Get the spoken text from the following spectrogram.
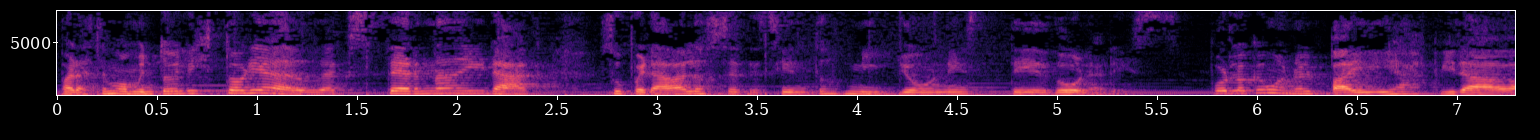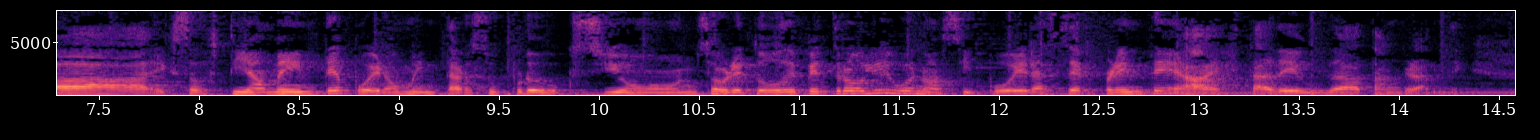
Para este momento de la historia, la deuda externa de Irak superaba los 700 millones de dólares. Por lo que bueno, el país aspiraba exhaustivamente poder aumentar su producción, sobre todo de petróleo, y bueno, así poder hacer frente a esta deuda tan grande.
